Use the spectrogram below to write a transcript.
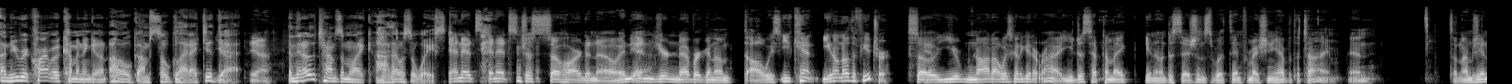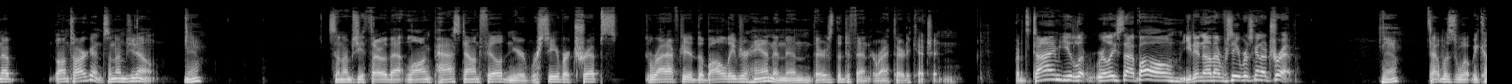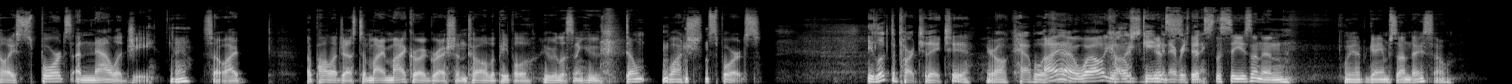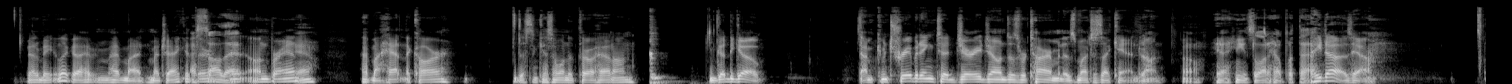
a new requirement would come in and go, oh, I'm so glad I did that. Yeah. And then other times I'm like, oh, that was a waste. And it's and it's just so hard to know. And and you're never gonna always you can't you don't know the future. So you're not always gonna get it right. You just have to make, you know, decisions with the information you have at the time. And sometimes you end up on target and sometimes you don't. Yeah. Sometimes you throw that long pass downfield and your receiver trips right after the ball leaves your hand, and then there's the defender right there to catch it. But at the time you l- release that ball, you didn't know that receiver was going to trip. Yeah. That was what we call a sports analogy. Yeah. So I apologize to my microaggression to all the people who are listening who don't watch sports. You looked the part today too. You're all cowboys. I am. Well, you color know, scheme and everything. It's the season, and we have a game Sunday, so got to be. Look, I have, I have my my jacket. I there, saw that. on brand. Yeah. I have my hat in the car, just in case I wanted to throw a hat on. Good to go. I'm contributing to Jerry Jones's retirement as much as I can, John. Oh, yeah. He needs a lot of help with that. He does, yeah.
